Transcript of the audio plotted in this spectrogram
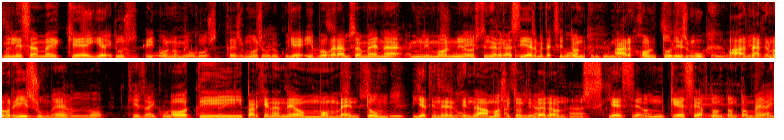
μιλήσαμε και για τους οικονομικούς θεσμούς και υπογράψαμε ένα μνημόνιο συνεργασίας μεταξύ των αρχών τουρισμού. Αναγνωρίζουμε ότι υπάρχει ένα νέο momentum για την ενδυνάμωση των διμερών σχέσεων και σε αυτόν τον τομέα.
